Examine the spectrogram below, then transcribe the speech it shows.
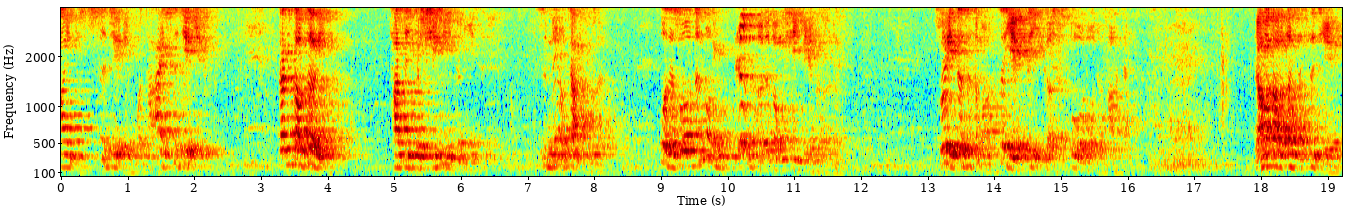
他与世界联婚，他爱世界去，但是到这里，他是一个心灵的女子，是没有丈夫的，或者说能够与任何的东西联合。也是一个堕落的发展。然后到了二十四节，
